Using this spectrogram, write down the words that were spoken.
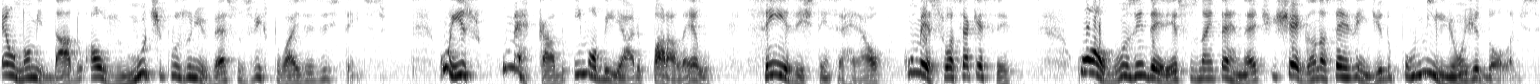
é o nome dado aos múltiplos universos virtuais existentes. Com isso, o mercado imobiliário paralelo, sem existência real, começou a se aquecer, com alguns endereços na internet chegando a ser vendido por milhões de dólares.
